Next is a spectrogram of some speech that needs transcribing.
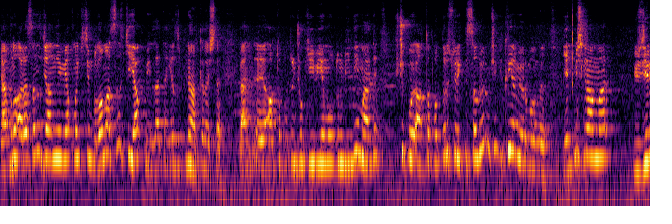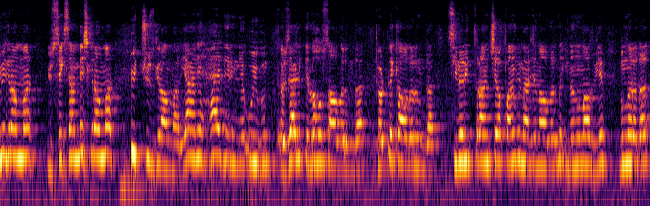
Yani bunu arasanız canlı yem yapmak için bulamazsınız ki yapmayın zaten yazık günah arkadaşlar. Ben e, ahtapotun çok iyi bir yem olduğunu bildiğim halde küçük boy ahtapotları sürekli salıyorum çünkü kıyamıyorum onları. 70 gram var, 120 gram var, 185 gram var, 300 gram var. Yani her derinliğe uygun. Özellikle Lahos avlarında, pörtlek avlarında, sinarit, trança, fangri mercan avlarında inanılmaz bir yem. Bunlara da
